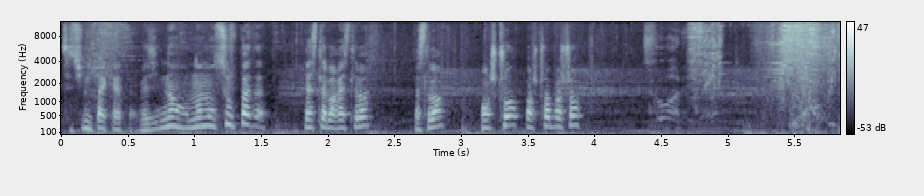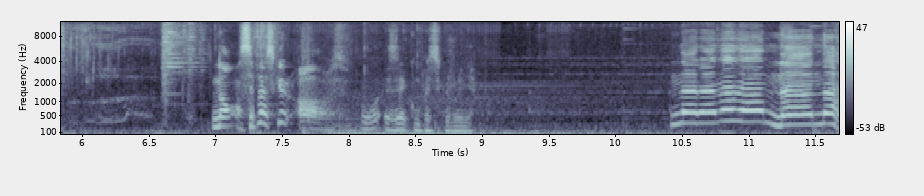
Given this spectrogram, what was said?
C'est une paquette. Vas-y, non, non, non, souffle pas. Reste là-bas, reste là-bas. Reste là-bas. Penche-toi, penche-toi, penche-toi. Non, c'est parce que... Oh, vous avez compris ce que je veux dire. Nananana,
